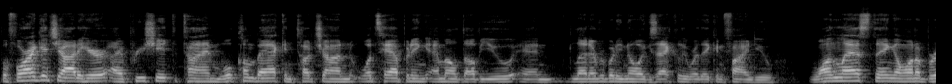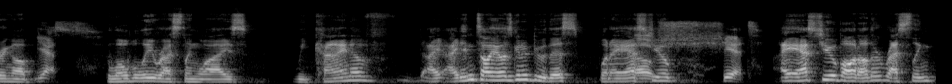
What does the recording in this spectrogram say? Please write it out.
Before I get you out of here, I appreciate the time. We'll come back and touch on what's happening MLW and let everybody know exactly where they can find you. One last thing I want to bring up Yes. globally wrestling wise. We kind of I, I didn't tell you I was going to do this, but I asked oh, you shit. I asked you about other wrestling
